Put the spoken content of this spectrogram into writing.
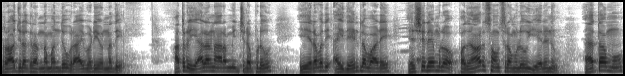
రాజుల గ్రంథమందు వ్రాయబడి ఉన్నది. అతడు ఏలను ఆరంభించినప్పుడు ఇరవై ఐదేండ్ల వాడే ఎరుసలేములో పదనారు సంవత్సరములు ఏలెను. ఏతాము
